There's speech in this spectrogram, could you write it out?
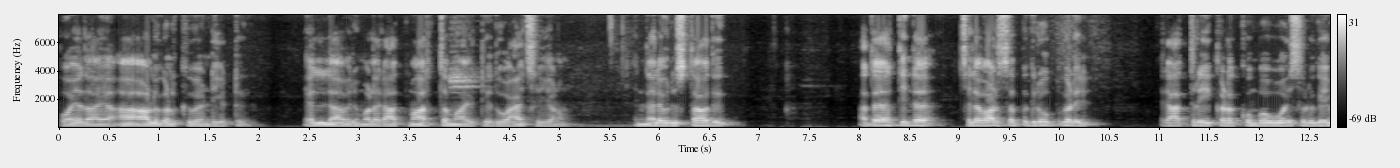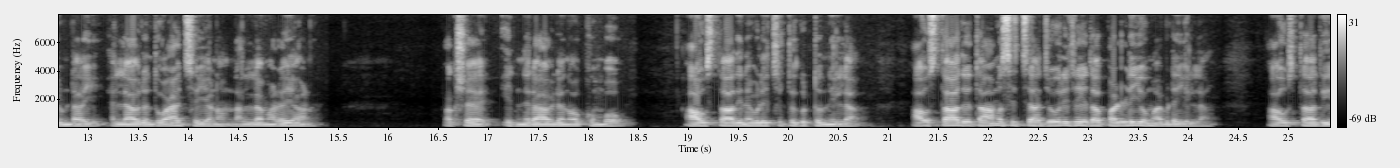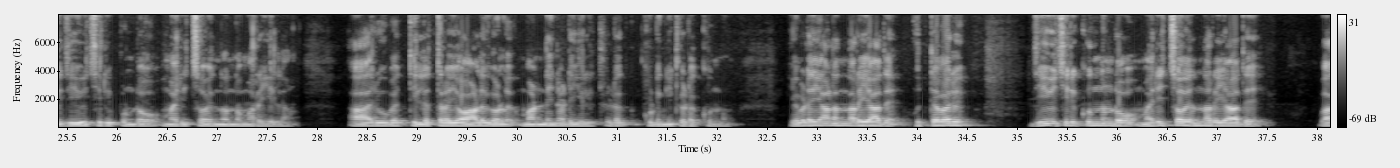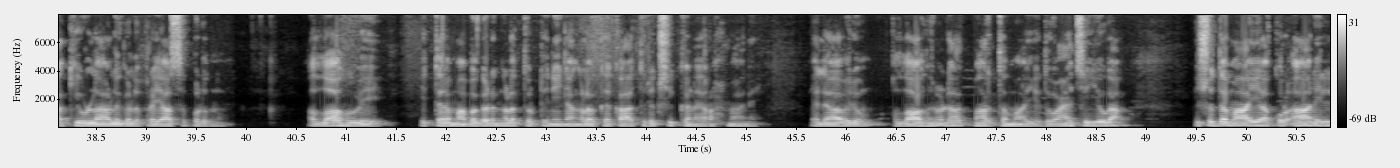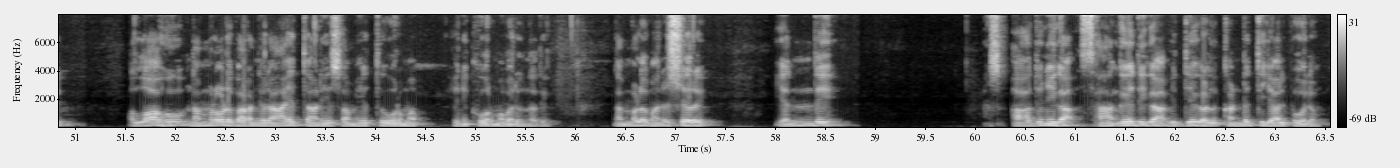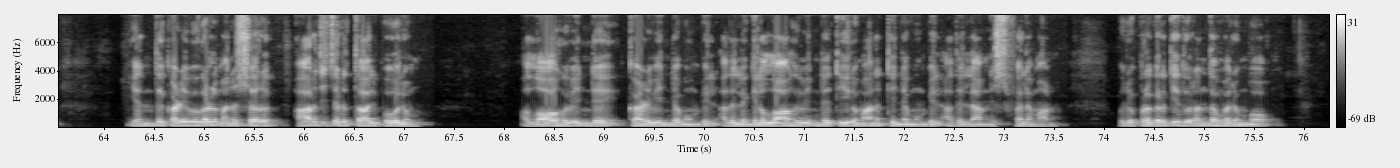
പോയതായ ആ ആളുകൾക്ക് വേണ്ടിയിട്ട് എല്ലാവരും വളരെ ആത്മാർത്ഥമായിട്ട് ദുആ ചെയ്യണം. ഇന്നലെ ഒരു ഉസ്താദ് അദ്ദേഹത്തിന്റെ ചില വാട്സപ്പ് ഗ്രൂപ്പുകളിൽ രാത്രി കിടക്കുമ്പോൾ വോയിസ് ഇടുകയുണ്ടായി. എല്ലാവരും ദുആ ചെയ്യണം. നല്ല മഴയാണ്. പക്ഷേ ഇന്ന് രാവിലെ നോക്കുമ്പോൾ ആ ഉസ്താദിനെ വിളിച്ചിട്ട് കിട്ടുന്നില്ല. ആ ഉസ്താദ് താമസിച്ച ജോലി ചെയ്ത പള്ളിയും അവിടെയില്ല. ആ ഉസ്താദ് ജീവിച്ചിരിപ്പുണ്ടോ മരിച്ചോ എന്നൊന്നും അറിയില്ല. ആ രൂപത്തിൽ എത്രയോ ആളുകൾ മണ്ണിനടിയിൽ കിട കുടുങ്ങിക്കിടക്കുന്നു. എവിടെയാണെന്നറിയാതെ ഉറ്റവർ ജീവിച്ചിരിക്കുന്നുണ്ടോ മരിച്ചോ എന്നറിയാതെ ബാക്കിയുള്ള ആളുകൾ പ്രയാസപ്പെടുന്നു. അള്ളാഹുവെ ഇത്തരം അപകടങ്ങളെ തൊട്ട് ഇനി ഞങ്ങളൊക്കെ കാത്തുരക്ഷിക്കണേ റഹ്മാനെ. എല്ലാവരും അള്ളാഹുവിനോട് ആത്മാർത്ഥമായി ദുആ ചെയ്യുക. വിശുദ്ധമായ ഖുർആാനിൽ അള്ളാഹു നമ്മളോട് പറഞ്ഞൊരായത്താണ് ഈ സമയത്ത് ഓർമ്മ എനിക്ക് ഓർമ്മ വരുന്നത്. നമ്മൾ മനുഷ്യർ എന്ത് ആധുനിക സാങ്കേതിക വിദ്യകൾ കണ്ടെത്തിയാൽ പോലും എന്ത് കഴിവുകൾ മനുഷ്യർ ആർജിച്ചെടുത്താൽ പോലും അള്ളാഹുവിന്റെ കഴിവിന്റെ മുമ്പിൽ അതല്ലെങ്കിൽ അള്ളാഹുവിന്റെ തീരുമാനത്തിന്റെ മുമ്പിൽ അതെല്ലാം നിഷ്ഫലമാണ്. ഒരു പ്രകൃതി ദുരന്തം വരുമ്പോൾ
